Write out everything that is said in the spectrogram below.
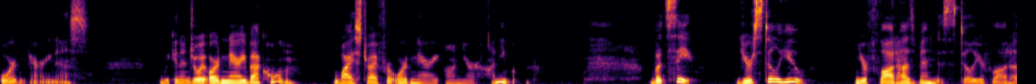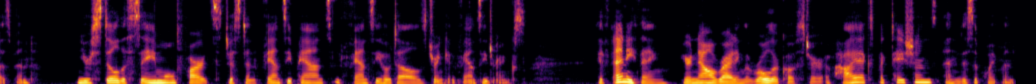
ordinariness. We can enjoy ordinary back home. Why strive for ordinary on your honeymoon? But see, you're still you. Your flawed husband is still your flawed husband. You're still the same old farts, just in fancy pants and fancy hotels, drinking fancy drinks. If anything, you're now riding the roller coaster of high expectations and disappointment.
